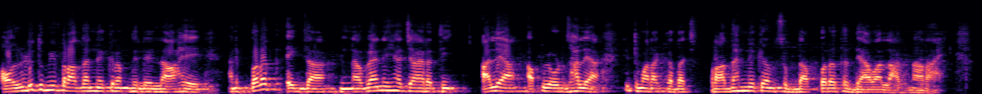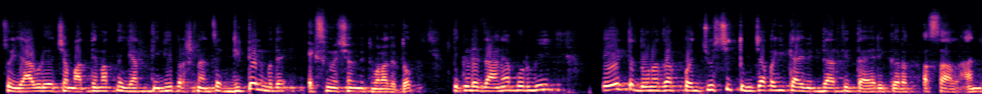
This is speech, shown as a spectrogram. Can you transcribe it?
ऑलरेडी तुम्ही प्राधान्यक्रम दिलेला आहे. आणि परत एकदा नव्याने ह्या जाहिराती आल्या अपलोड झाल्या की तुम्हाला कदाचित प्राधान्यक्रम सुद्धा परत द्यावा लागणार आहे. सो या व्हिडिओच्या माध्यमातून या तिन्ही प्रश्नांचं डिटेलमध्ये एक्सप्लेनेशन मी तुम्हाला देतो. तिकडे जाण्यापूर्वी टेट दोन हजार पंचवीसची तुमच्यापैकी काही विद्यार्थी तयारी करत असाल आणि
